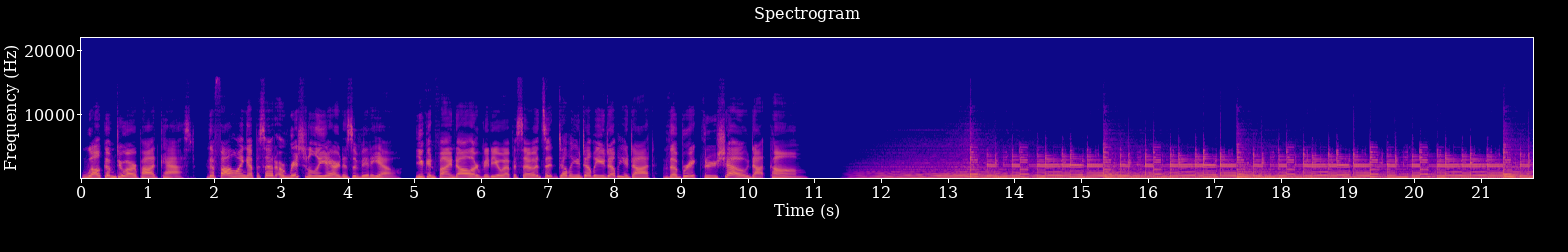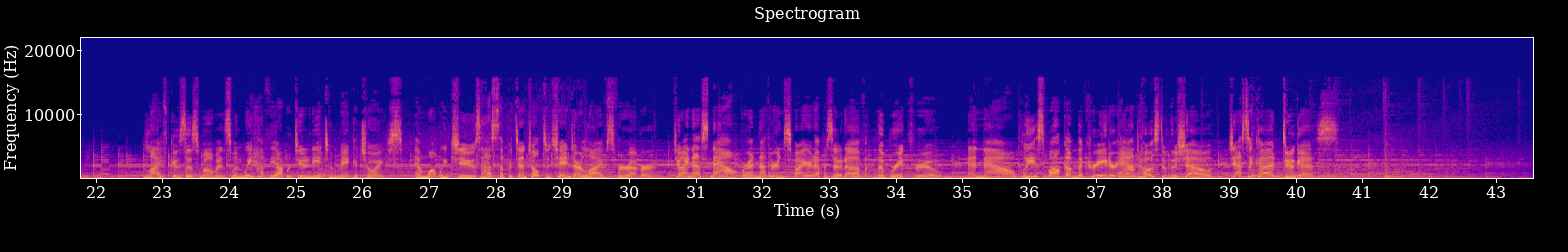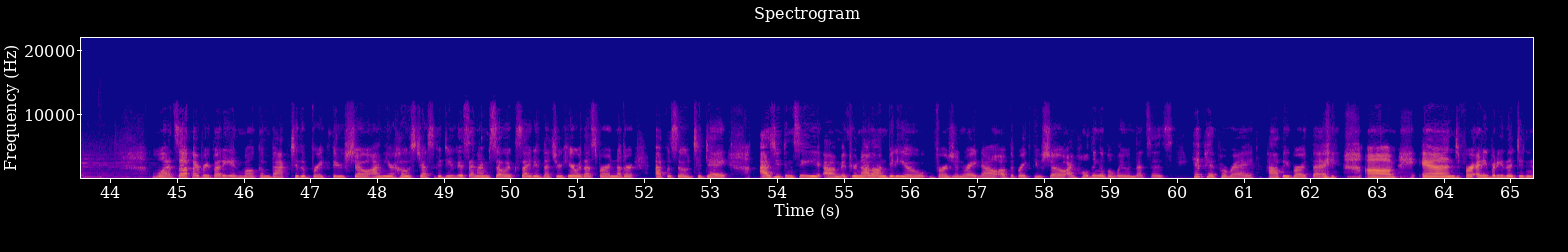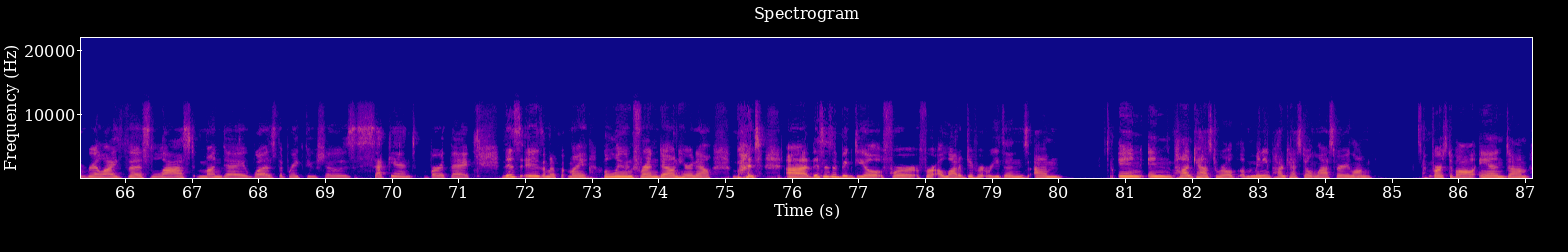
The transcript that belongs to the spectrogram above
Welcome to our podcast. The following episode originally aired as a video. You can find all our video episodes at www.thebreakthroughshow.com. Life gives us moments when we have the opportunity to make a choice. And what we choose has the potential to change our lives forever. Join us now for another inspired episode of The Breakthrough. And now, please welcome the creator and host of the show, Jessica Dugas. What's up, everybody, and welcome back to the Breakthrough Show. I'm your host, Jessica Dugas, and I'm so excited that you're here with us for another episode today. As you can see, um, if you're not on video version right now of the Breakthrough Show, I'm holding a balloon that says hip hip hooray, happy birthday. Um, and for anybody that didn't realize this, last Monday was the Breakthrough Show's second birthday. This is, I'm going to put my balloon friend down here now, but uh, this is a big deal for, for a lot of different reasons. Um, in in podcast world many podcasts don't last very long first of all and um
